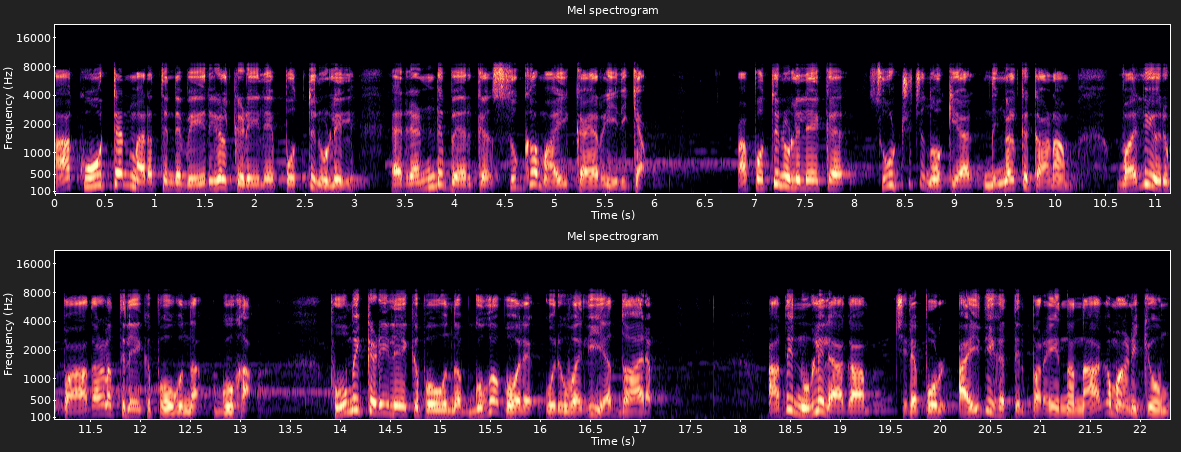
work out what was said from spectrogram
ആ കൂറ്റൻ മരത്തിന്റെ വേരുകൾക്കിടയിലെ പൊത്തിനുള്ളിൽ രണ്ട് പേർക്ക് സുഖമായി കയറിയിരിക്കാം. ആ പൊത്തിനുള്ളിലേക്ക് സൂക്ഷിച്ചു നോക്കിയാൽ നിങ്ങൾക്ക് കാണാം വലിയൊരു പാതാളത്തിലേക്ക് പോകുന്ന ഗുഹ. ഭൂമിക്കടിയിലേക്ക് പോകുന്ന ഗുഹ പോലെ ഒരു വലിയ ദ്വാരം. അതിനുള്ളിലാകാം ചിലപ്പോൾ ഐതിഹ്യത്തിൽ പറയുന്ന നാഗമാണിക്യവും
